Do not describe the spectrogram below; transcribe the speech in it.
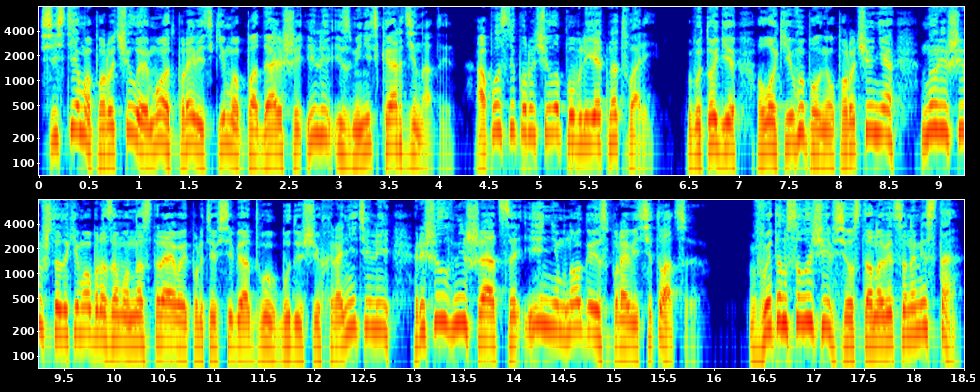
Система поручила ему отправить Кима подальше или изменить координаты, а после поручила повлиять на тварей. В итоге Локи выполнил поручение, но, решив, что таким образом он настраивает против себя двух будущих хранителей, решил вмешаться и немного исправить ситуацию. В этом случае все становится на места.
